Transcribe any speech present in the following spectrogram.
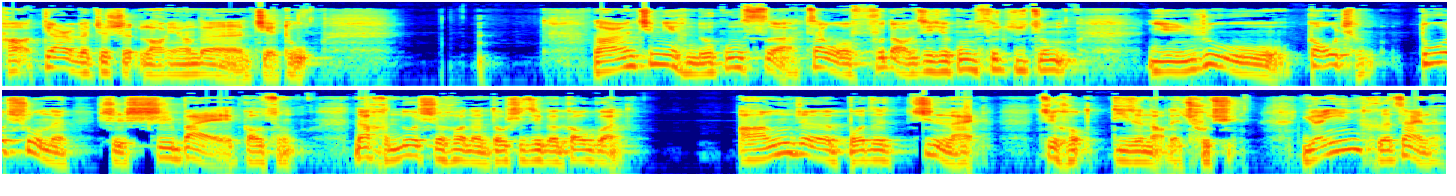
好，第二个就是老杨的解读。老杨经历很多公司啊，在我辅导的这些公司之中。引入高层，多数呢是失败高层。那很多时候呢，都是这个高管昂着脖子进来，最后低着脑袋出去。原因何在呢？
